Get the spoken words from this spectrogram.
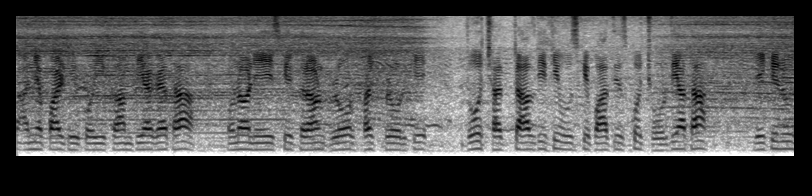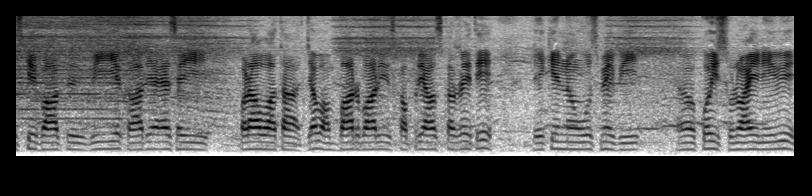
अन्य पार्टी को ये काम दिया गया था। उन्होंने इसके ग्राउंड फ्लोर, फ़र्स्ट फ्लोर के दो छत डाल दी थी उसके बाद इसको छोड़ दिया था। लेकिन उसके बाद भी ये कार्य ऐसे ही पड़ा हुआ था जब हम बार बार इसका प्रयास कर रहे थे। लेकिन उसमें भी कोई सुनवाई नहीं हुई।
